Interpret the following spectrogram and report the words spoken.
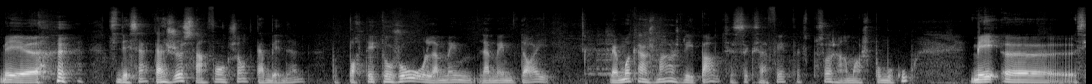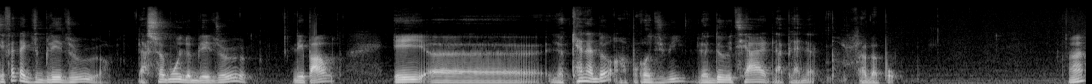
Mais euh, tu descends, tu ajustes en fonction de ta bédaine pour porter toujours la même, la même taille. Mais moi, quand je mange des pâtes, c'est ça que ça fait. C'est pour ça que j'en mange pas beaucoup. Mais euh, c'est fait avec du blé dur, la semoule de blé dur, les pâtes. Et le Canada en produit le deux tiers de la planète. Je ne savais pas. Hein?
